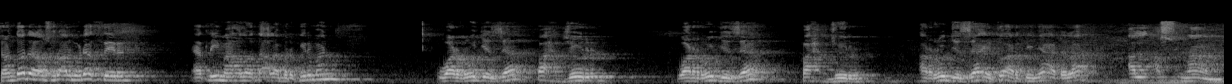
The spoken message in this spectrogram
Contoh dalam surah Al-Mudathir ayat 5 Allah Ta'ala berfirman Warrujza fahjur Warrujza fahjur Ar-rujza itu artinya adalah al-asnam.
